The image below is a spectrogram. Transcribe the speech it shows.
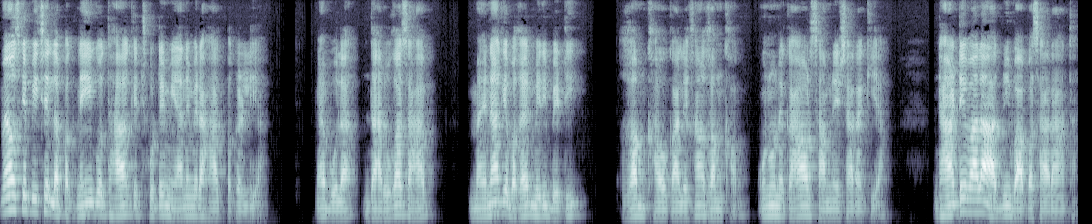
میں اس کے پیچھے لپکنے ہی کو تھا کہ چھوٹے میاں نے میرا ہاتھ پکڑ لیا۔ میں بولا، داروغہ صاحب، مینا کے بغیر میری بیٹی، غم کھاؤ کالے خاں، غم کھاؤ۔ انہوں نے کہا اور سامنے اشارہ کیا۔ ڈھانٹے والا آدمی واپس آ رہا تھا۔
